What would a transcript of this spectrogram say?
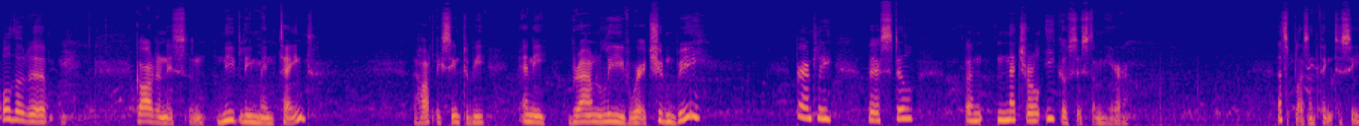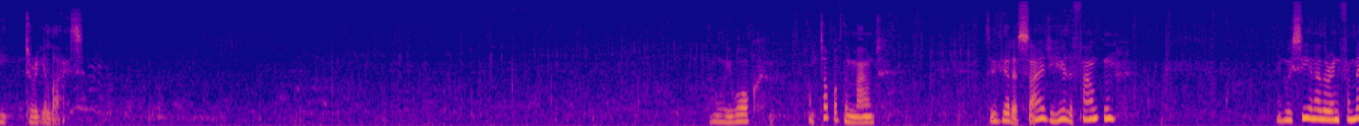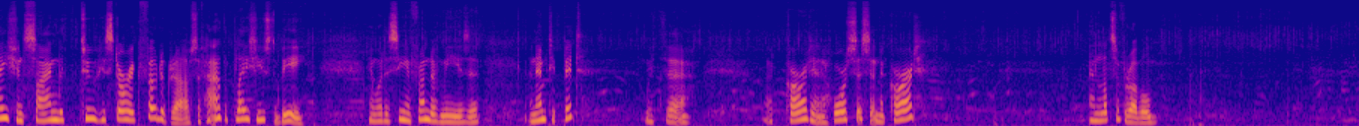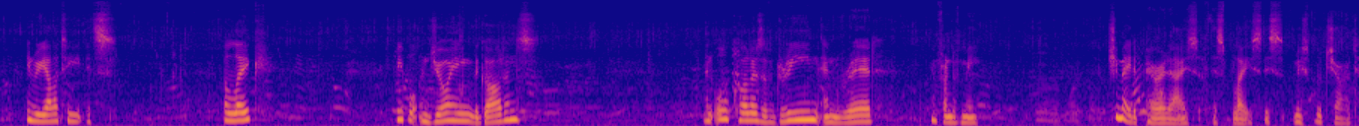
Although the garden is neatly maintained, there hardly seem to be any brown leaf where it shouldn't be. Apparently, there's still a natural ecosystem here. That's a pleasant thing to see, to realize. And we walk on top of the mount to the other side. You hear the fountain. And we see another information sign with two historic photographs of how the place used to be. And what I see in front of me is a, an empty pit with uh, a cart and horses and a cart and lots of rubble. In reality, it's a lake, people enjoying the gardens, and all colors of green and red in front of me. She made a paradise of this place, this Miss Butchart.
